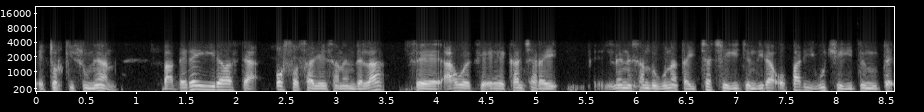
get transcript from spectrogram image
etorkizunean ba, bere irabaztea oso zaila izanen dela, ze hauek e, kantxarai lehen esan duguna eta itxatxe egiten dira, opari gutxi egiten dute,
